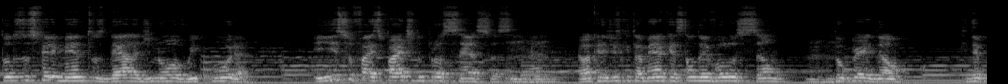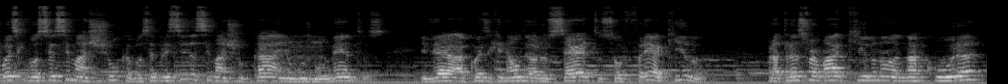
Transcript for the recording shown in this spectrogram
todos os ferimentos dela de novo e cura. E isso faz parte do processo, assim, né? uhum. né? Eu acredito que também é a questão da evolução, uhum. do perdão. Que depois que você se machuca, você precisa se machucar em alguns uhum. momentos e ver a coisa que não deu certo, sofrer aquilo, para transformar aquilo no, na cura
